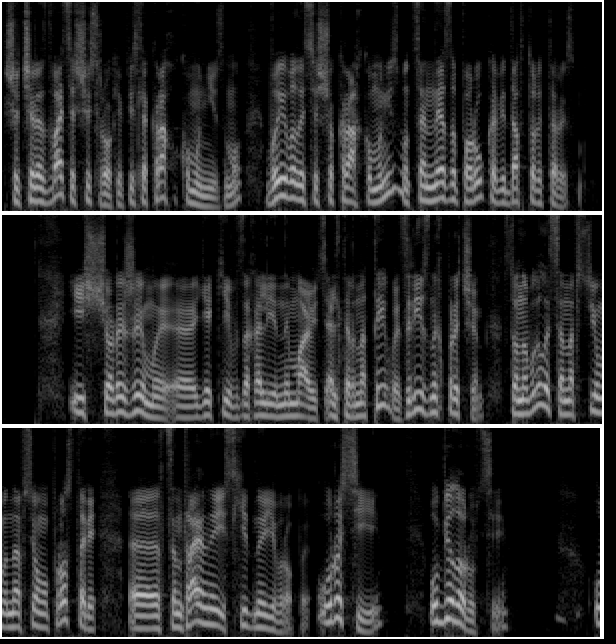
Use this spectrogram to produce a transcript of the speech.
Що через 26 років після краху комунізму виявилося, що крах комунізму це не запорука від авторитаризму. І що режими, е, які взагалі не мають альтернативи з різних причин, становилися на всьому, на всьому просторі е, Центральної і Східної Європи. У Росії, у Білорусі, у,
